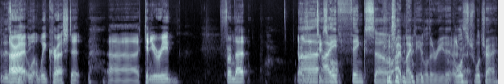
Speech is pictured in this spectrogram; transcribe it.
All right, creepy. well, we crushed it. Uh, can you read from that? Or is Uh, it too small? I think so. I might be able to read it. All we'll right. we'll try.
